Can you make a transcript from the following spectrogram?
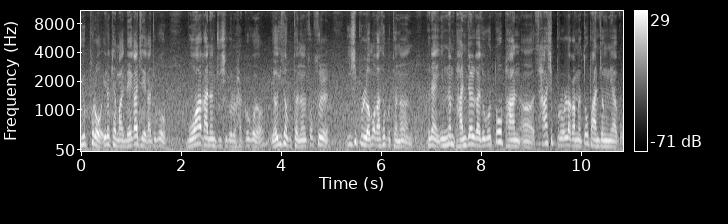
U 이렇게 막 네 가지 해가지고 모아가는 주식으로 할 거고요. 여기서부터는 속술 20불 넘어가서부터는 그냥 있는 반절 가지고 또 반 어, 40% 올라가면 또 반 정리하고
